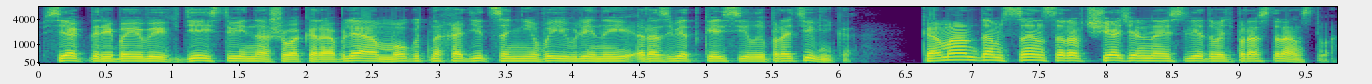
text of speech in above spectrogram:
В секторе боевых действий нашего корабля могут находиться невыявленные разведкой силы противника. Командам сенсоров тщательно исследовать пространство.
